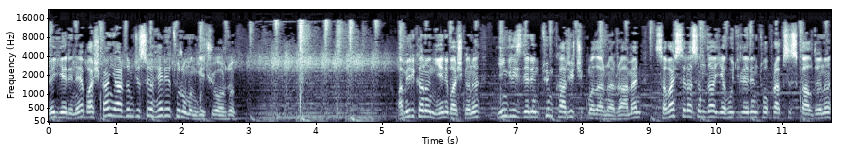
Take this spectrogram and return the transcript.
ve yerine başkan yardımcısı Harry Truman geçiyordu. Amerika'nın yeni başkanı İngilizlerin tüm karşı çıkmalarına rağmen savaş sırasında Yahudilerin topraksız kaldığını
